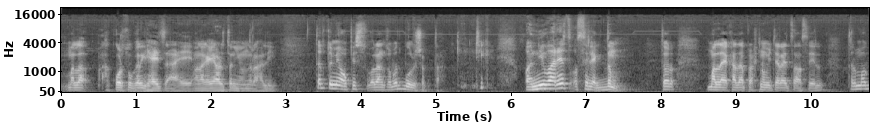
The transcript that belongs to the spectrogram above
मला हा कोर्स वगैरे घ्यायचा आहे मला काही अडचण येऊन राहिली तर तुम्ही ऑफिसवाल्यांसोबत बोलू शकता. ठीक आहे? अनिवार्यच असेल एकदम तर मला एखादा प्रश्न विचारायचा असेल तर मग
